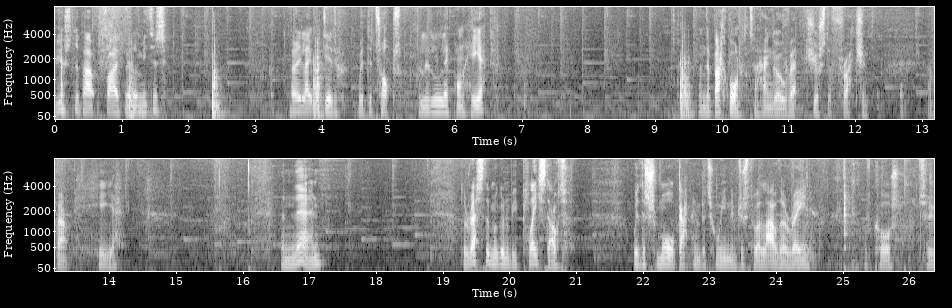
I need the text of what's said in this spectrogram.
just about five millimeters. Very like we did with the tops, the little lip on here and the back one to hang over just a fraction about here. And then the rest of them are going to be placed out with a small gap in between them just to allow the rain of course to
